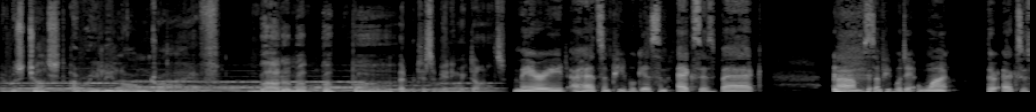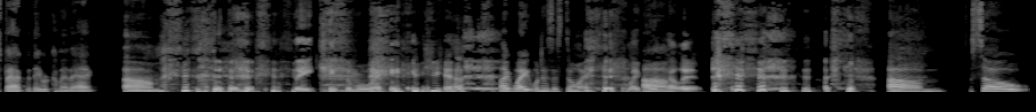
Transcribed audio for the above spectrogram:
It was just a really long drive. Ba-da-ba-ba-ba. At participating McDonald's. married. I had some people get some exes back. Um, some people didn't want their exes back, but they were coming back. Um, they keep them away. yeah. Like, wait, what is this doing? like Um, repellent. um, so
